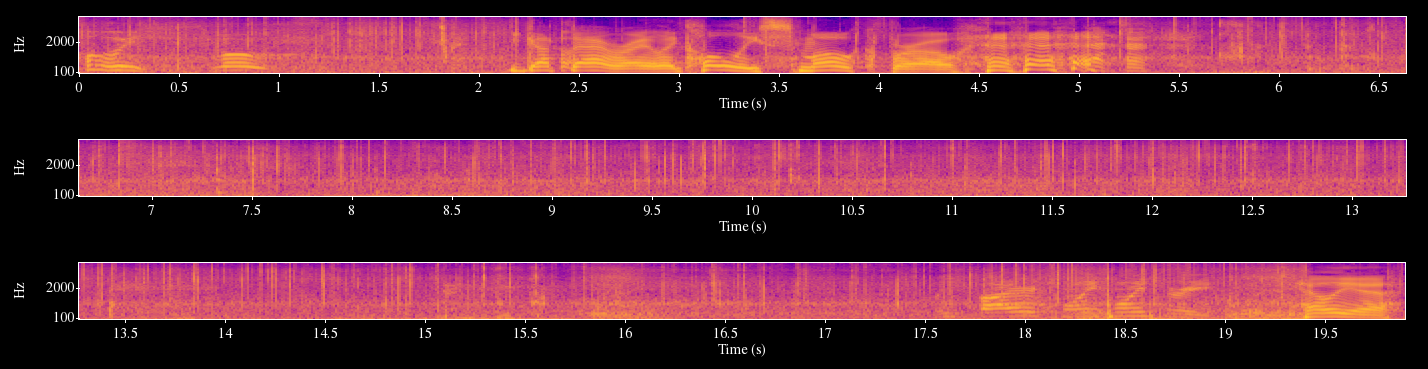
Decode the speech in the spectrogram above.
Holy smokes. You got that right. Like, holy smoke, bro. Leaf Fire 2023. Hell yeah.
